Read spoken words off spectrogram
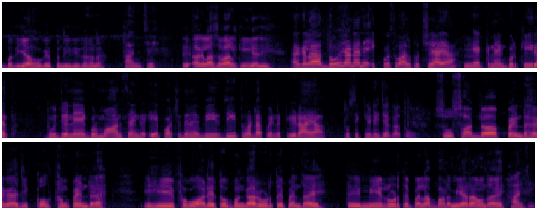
ਵਧੀਆ ਹੋ ਗਏ ਪਨੀਰੀ ਦਾ ਹਨਾ? ਹਾਂਜੀ। ਤੇ ਅਗਲਾ ਸਵਾਲ ਕੀ ਹੈ ਜੀ? ਅਗਲਾ ਦੋ ਜਣਿਆਂ ਨੇ ਇੱਕੋ ਸਵਾਲ ਪੁੱਛਿਆ ਆ। ਇੱਕ ਨੇ ਗੁਰਕੀਰਤ ਦੂਜੇ ਨੇ ਗੁਰਮਾਨ ਸਿੰਘ। ਇਹ ਪੁੱਛਦੇ ਨੇ ਵੀਰ ਜੀ ਤੁਹਾਡਾ ਪਿੰਡ ਕਿਹੜਾ ਆ? ਤੁਸੀਂ ਕਿਹੜੀ ਜਗ੍ਹਾ ਤੋਂ? ਸੋ ਸਾਡਾ ਪਿੰਡ ਹੈਗਾ ਜੀ ਕੁਲਥਮ ਪਿੰਡ ਹੈ। ਇਹ ਫਗਵਾੜੇ ਤੋਂ ਬੰਗਾ ਰੋਡ ਤੇ ਪੈਂਦਾ ਏ। ਤੇ ਮੇਨ ਰੋਡ ਤੇ ਪਹਿਲਾਂ ਬੜਮਿਆਰਾ ਆਉਂਦਾ ਏ। ਹਾਂਜੀ।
